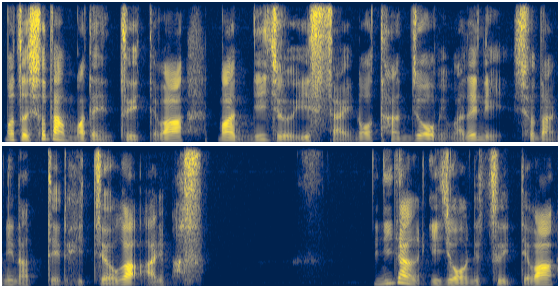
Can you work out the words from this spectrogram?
まず初段までについては、満21歳の誕生日までに初段になっている必要があります。2段以上については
